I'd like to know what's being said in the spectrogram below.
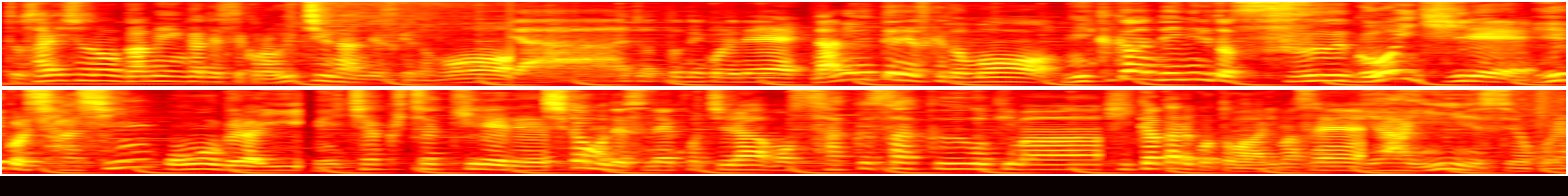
ー最初の画面がですねこの宇宙なんですけども。いやーちょっとねこれね波打ってるんですけども肉眼で見るとすごい綺麗。えー、これ写真思うぐらいめちゃくちゃ綺麗で。しかもですねこちらもうサクサク動きます。引っかかることはありません。いやいいですよこれ。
